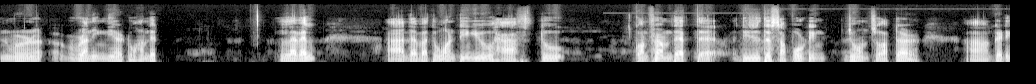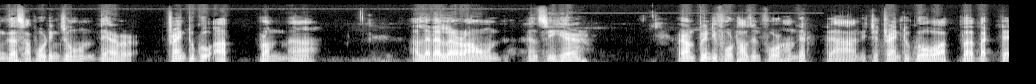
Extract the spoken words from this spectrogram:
running near 200 level. And uh, but one thing you have to confirm that uh, this is the supporting zone. So after uh, getting the supporting zone they are trying to go up from a level around you can see here around 24,400 and it's trying to go up uh, but uh,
